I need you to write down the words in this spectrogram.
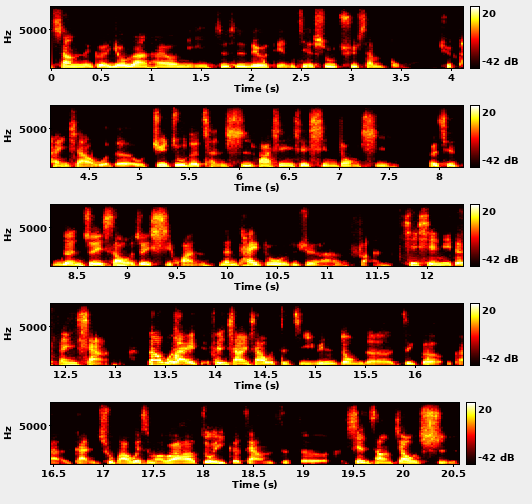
像那个游览还有你，就是六点结束去散步，去看一下我的居住的城市，发现一些新东西。而且人最少，我最喜欢；人太多，我就觉得很烦。谢谢你的分享。那我来分享一下我自己运动的这个感感触吧。为什么我要做一个这样子的线上教室？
